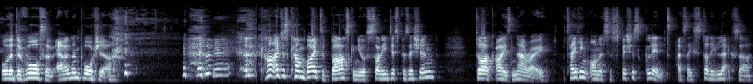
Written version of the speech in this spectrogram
or the divorce of Ellen and Portia. Can't I just come by to bask in your sunny disposition? Dark eyes narrow, taking on a suspicious glint as they study Lexa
